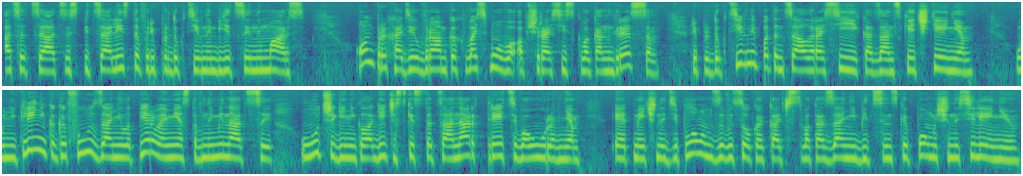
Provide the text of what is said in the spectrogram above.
ассоциации специалистов репродуктивной медицины «Марс». Он проходил в рамках восьмого общероссийского конгресса «Репродуктивный потенциал России. Казанские чтения». Униклиника КФУ заняла первое место в номинации «Лучший гинекологический стационар третьего уровня» и отмечена дипломом за высокое качество оказания медицинской помощи населению.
